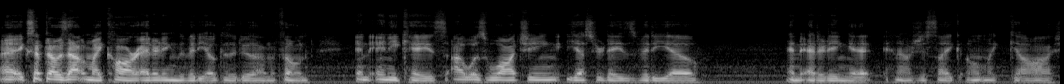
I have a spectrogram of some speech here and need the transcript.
Uh, except I was out in my car editing the video because I do that on the phone. In any case, I was watching yesterday's video and editing it, and I was just like, oh my gosh.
